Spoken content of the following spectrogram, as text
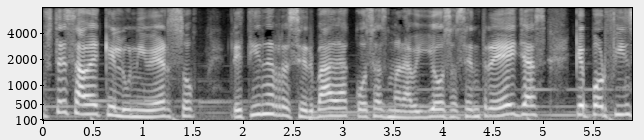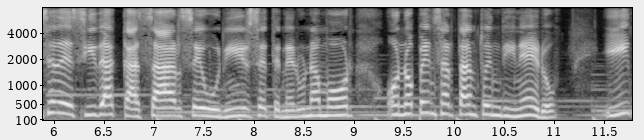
usted sabe que el universo le tiene reservada cosas maravillosas, entre ellas que por fin se decida casarse, unirse, tener un amor o no pensar tanto en dinero y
